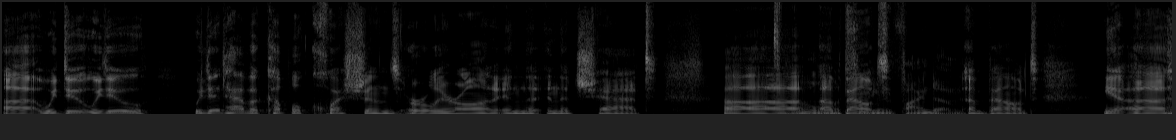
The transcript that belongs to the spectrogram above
Uh, we do we do we did have a couple questions earlier on in the in the chat uh, let's about find them. about yeah uh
